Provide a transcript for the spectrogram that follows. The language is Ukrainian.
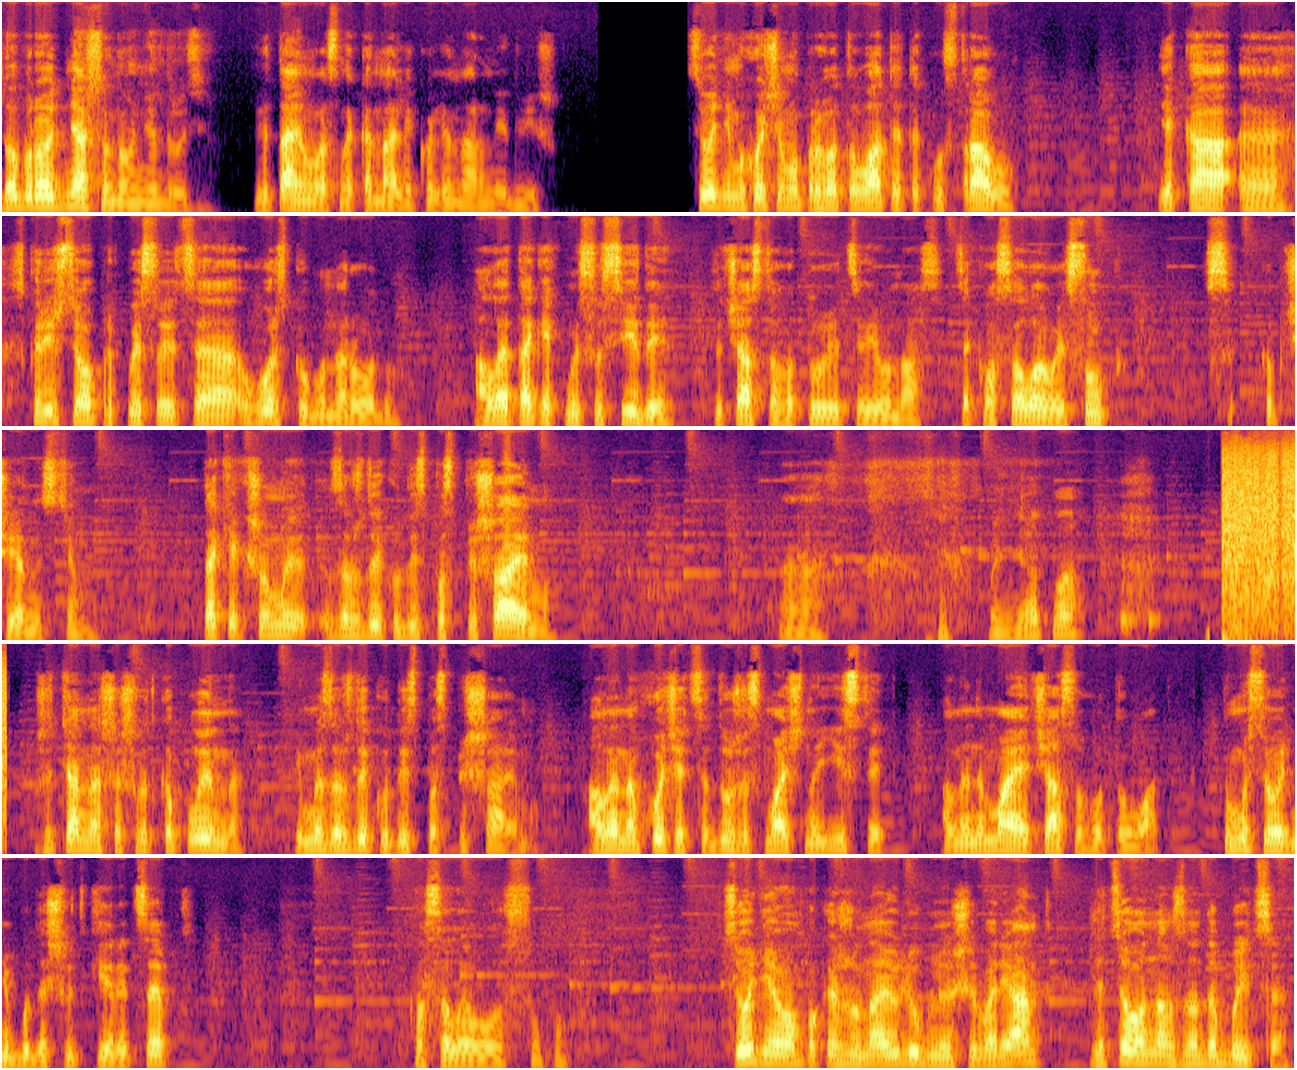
Доброго дня, шановні друзі! Вітаємо вас на каналі Кулінарний Двіж. Сьогодні ми хочемо приготувати таку страву, яка, е, скоріш всього, приписується угорському народу. Але так як ми сусіди, то часто готується і у нас. Це квасоловий суп з копченостями. Так якщо ми завжди кудись поспішаємо. Е, понятно. Життя наше швидкоплинне, і ми завжди кудись поспішаємо. Але нам хочеться дуже смачно їсти, але немає часу готувати. Тому сьогодні буде швидкий рецепт квасолевого супу. Сьогодні я вам покажу найулюбленіший варіант. Для цього нам знадобиться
